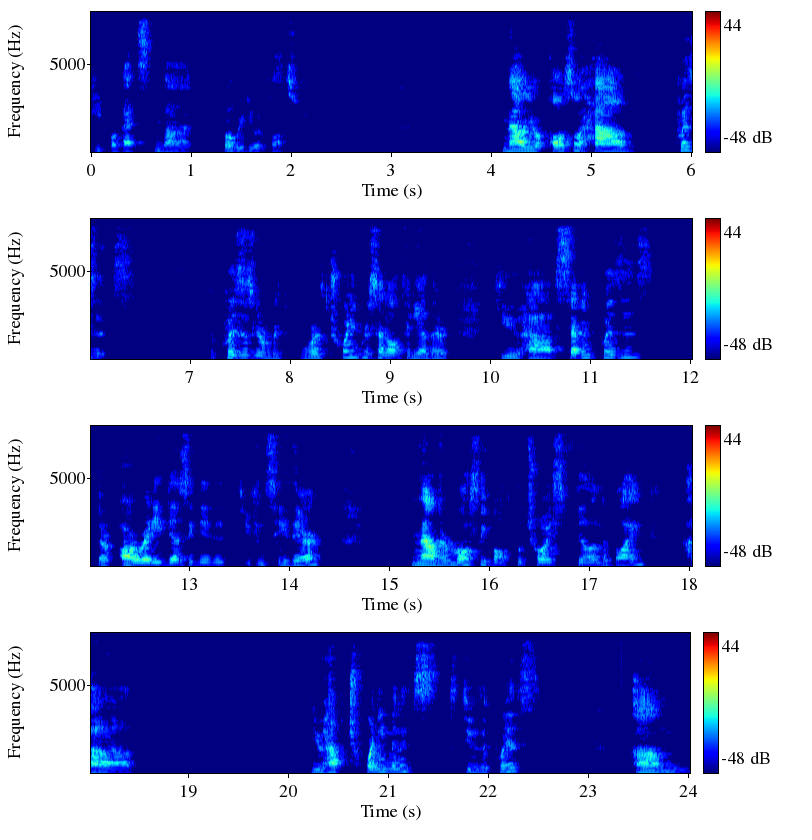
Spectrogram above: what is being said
people. That's not what we do in philosophy. Now, you'll also have quizzes. The quizzes are going to be worth 20% altogether. You have seven quizzes. They're already designated. You can see there. Now they're mostly multiple choice, fill in the blank. Uh, you have 20 minutes to do the quiz. Um,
